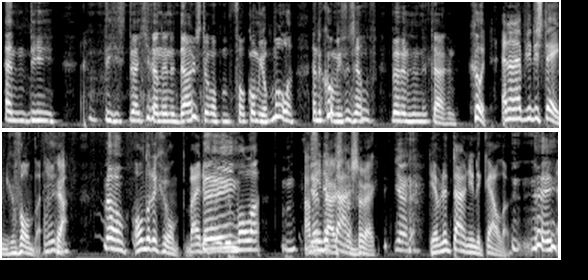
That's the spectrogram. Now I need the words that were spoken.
En die, die, dat je dan in het duister op, kom je op Molle. En dan kom je vanzelf bij hun in de tuin. Goed, en dan heb je de steen gevonden. Ja, Nou, Onder de grond. Bij de Nee. Mollen. aan In de de duisterse tuin. weg. ja, Die hebben een tuin in de kelder. nee.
